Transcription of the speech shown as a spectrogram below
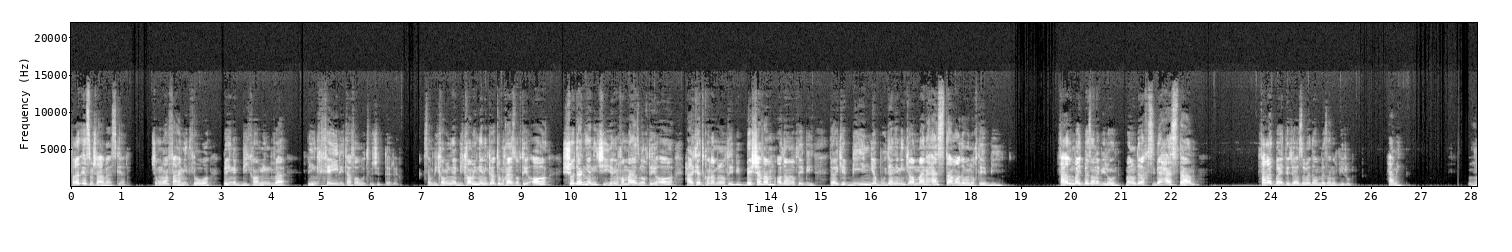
فقط اسمش عوض کرد. چون اونم فهمید که بابا بین becoming و being خیلی تفاوت وجود داره. اصلا becoming becoming یعنی که تو می‌خوای از نقطه آ شدن یعنی چی؟ یعنی می‌خوام من از نقطه آ حرکت کنم به نقطه بی بشوم آدم نقطه بی در حالی که being یا بودن یعنی اینکه من هستم آدم نقطه بی فقط اون باید بزنه بیرون. من اون درخت سیبه هستم. فقط باید اجازه بدم بزنه بیرون. همین. و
